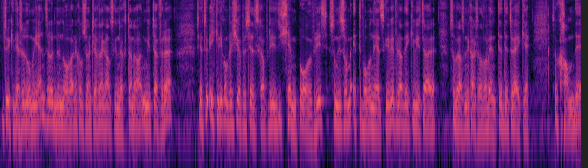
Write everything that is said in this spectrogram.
Jeg tror ikke de er så dumme igjen. Jeg tror Den nåværende konsernsjefen er ganske nøktern og mye tøffere. Så jeg tror ikke de kommer til å kjøpe selskaper til kjempeoverpris, som de så etterpå må nedskrive fordi det ikke viste seg så bra som de kanskje hadde forventet. Det tror jeg ikke. Så kan de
